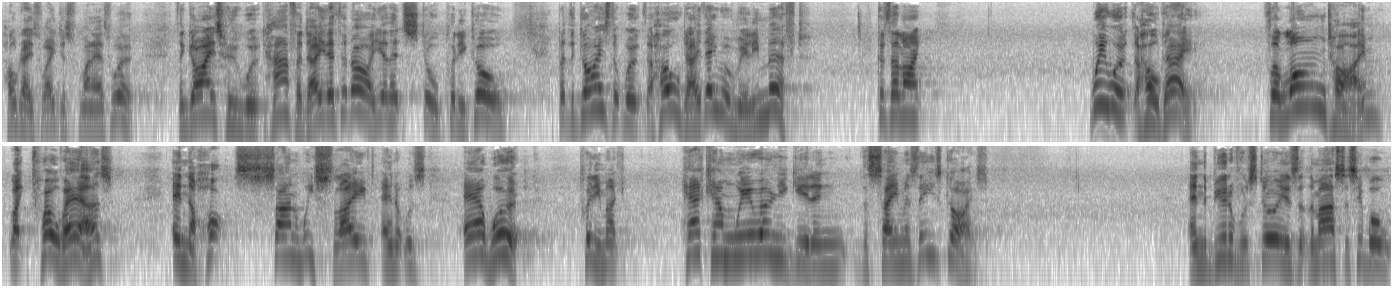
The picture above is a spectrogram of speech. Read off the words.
whole day's wages for one hour's work. The guys who worked half a day, they thought, oh, yeah, that's still pretty cool. But the guys that worked the whole day, they were really miffed. Because they're like, we worked the whole day for a long time, like 12 hours, in the hot sun. We slaved, and it was our work, pretty much. How come we're only getting the same as these guys? And the beautiful story is that the master said, Well,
